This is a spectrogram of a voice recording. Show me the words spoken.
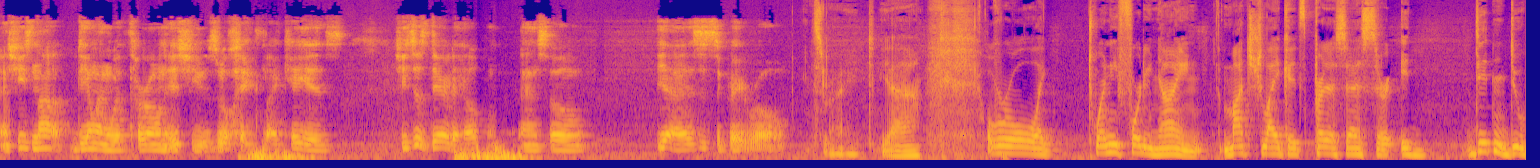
and she's not dealing with her own issues like like Kay is. She's just there to help him, and so yeah, it's just a great role. That's right. Yeah. Overall, like 2049, much like its predecessor, it didn't do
